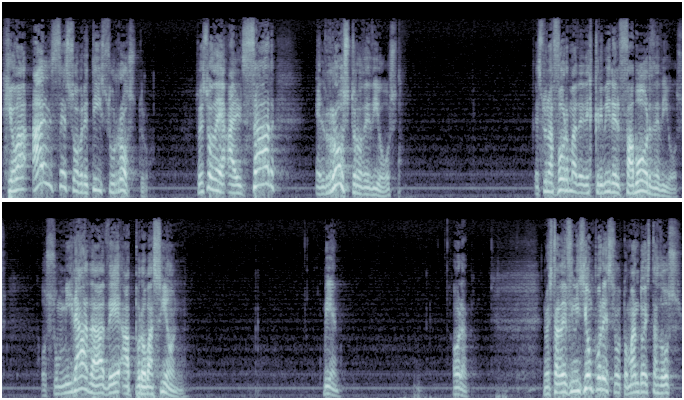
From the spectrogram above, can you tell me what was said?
Jehová alce sobre ti su rostro. Eso de alzar el rostro de Dios es una forma de describir el favor de Dios o su mirada de aprobación. Bien. Ahora, nuestra definición por eso, tomando estas dos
